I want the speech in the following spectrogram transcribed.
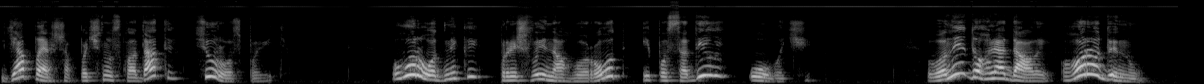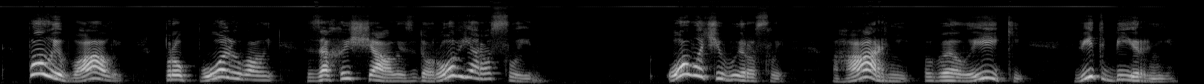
я перша почну складати цю розповідь. Городники прийшли на город і посадили овочі. Вони доглядали городину, поливали, прополювали, захищали здоров'я рослин. Овочі виросли гарні, великі, відбірні.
